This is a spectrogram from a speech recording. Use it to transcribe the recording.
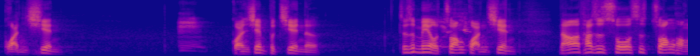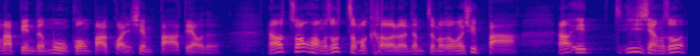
管线，管线不见了，就是没有装管线，然后他是说是装潢那边的木工把管线拔掉的，然后装潢说怎么可能，怎么怎么可能会去拔，然后一。一想说，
